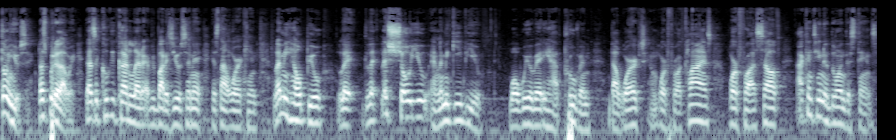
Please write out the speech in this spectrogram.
don't use it. Let's put it that way. That's a cookie cutter letter. Everybody's using it. It's not working. Let me help you. Let, let, let's show you and let me give you what we already have proven that works and work for our clients, work for ourselves. I continue doing these things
